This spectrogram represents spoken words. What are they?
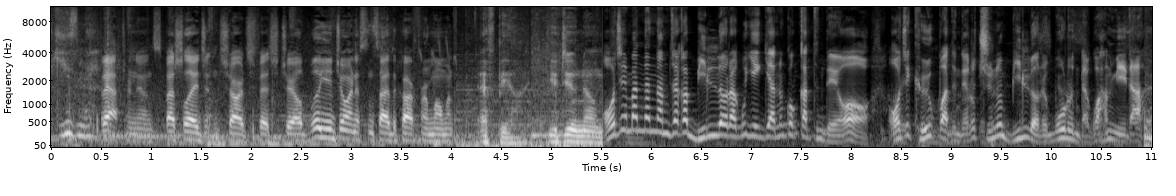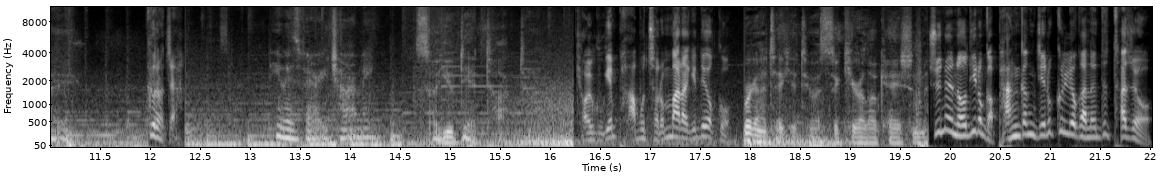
excuse me. Good afternoon. Special Agent in charge Fitzgerald. Will you join us inside the car for a moment? FBI, you do know 어제 만난 남자가 밀러라고 얘기하는 것 같은데요 어제 교육받은 대로 준은 밀러를 모른다고 합니다 그러자 He was very charming. So you did talk to him. 결국엔 바보처럼 말하게 되었고 We're gonna take you to a secure location. 준은 어디론가 반강제로 끌려가는 듯하죠.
